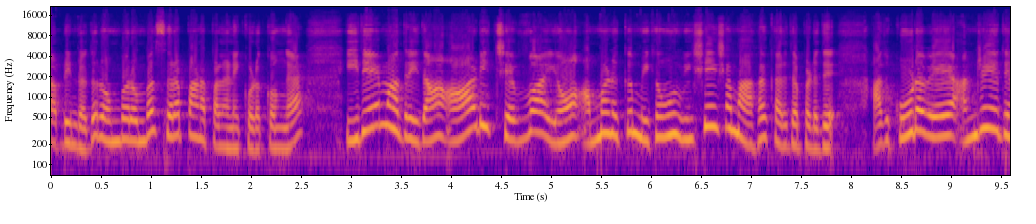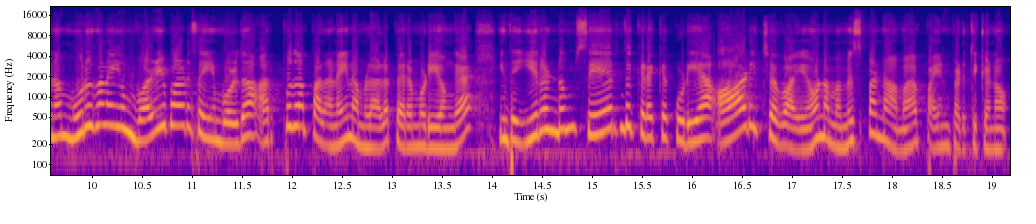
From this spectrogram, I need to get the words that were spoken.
அப்படின்றது ரொம்ப ரொம்ப சிறப்பான பலனை கொடுக்குங்க. இதே மாதிரி தான் ஆடி செவ்வாயும் அம்மனுக்கு மிகவும் விசேஷமாக கருதப்படுது. அது கூடவே அன்றைய தினம் முருகனையும் வழிபாடு செய்யும் பொழுது அற்புத பலனை நம்மளால் பெற முடியுங்க. இந்த இரண்டும் சேர்ந்து கிடைக்கக்கூடிய ஆடி செவ்வாயும் நம்ம மிஸ் பண்ணாமல் பயன்படுத்திக்கணும்.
